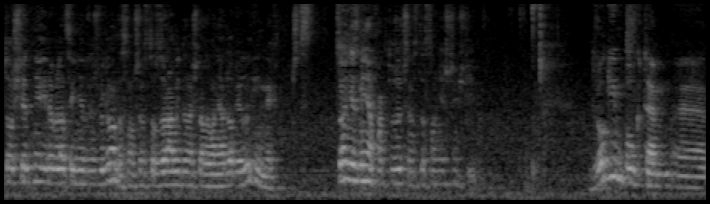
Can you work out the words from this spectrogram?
to świetnie i rewelacyjnie wręcz wygląda. Są często wzorami do naśladowania dla wielu innych. Co nie zmienia faktu, że często są nieszczęśliwi. Drugim punktem e, e,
